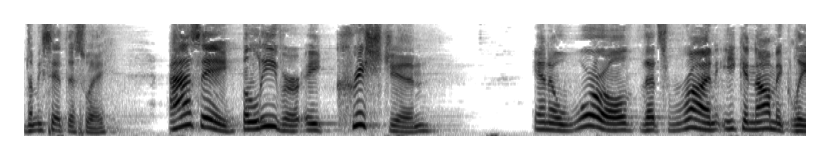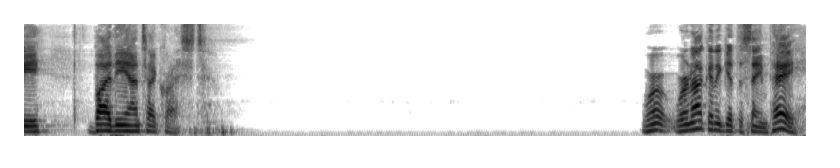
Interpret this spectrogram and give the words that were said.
let me say it this way, as a believer, a Christian, in a world that's run economically by the Antichrist? We're, we're not going to get the same pay.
